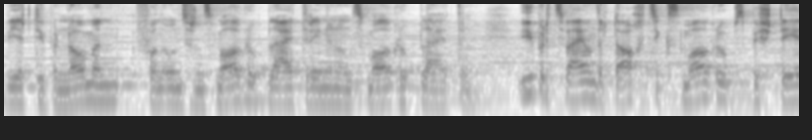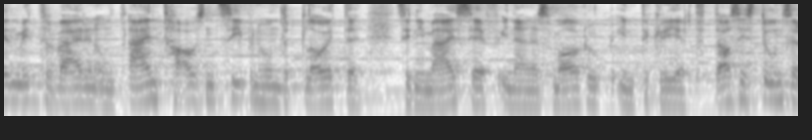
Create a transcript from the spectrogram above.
wird übernommen von unseren Small Group Leiterinnen und Small Group Leitern. Über 280 Small Groups bestehen mittlerweile und 1700 Leute sind im ICF in einer Small Group integriert. Das ist unser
